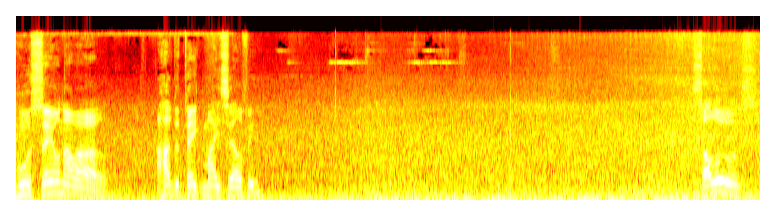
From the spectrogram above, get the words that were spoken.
Museo Naval. I had to take my selfie. Saludos.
